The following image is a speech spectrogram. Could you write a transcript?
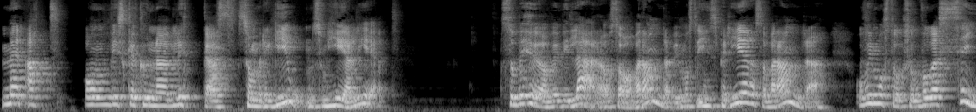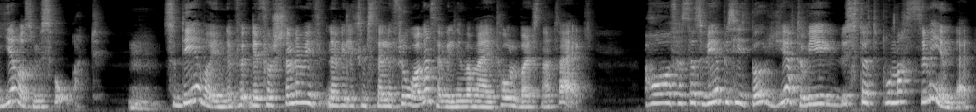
Men att om vi ska kunna lyckas som region, som helhet, så behöver vi lära oss av varandra. Vi måste inspireras av varandra. Och vi måste också våga säga vad som är svårt. Mm. Så det var ju det, första när vi, när vi liksom ställer frågan, så här, vill ni vara med i ett hållbarhetsnätverk? Ja, fast alltså, vi har precis börjat och vi stöter på massor med hinder.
